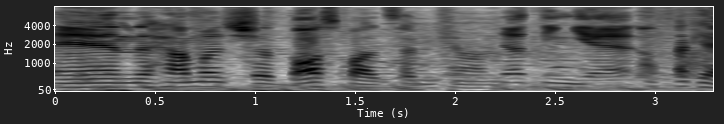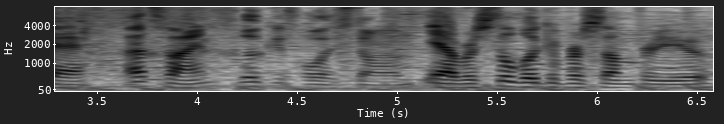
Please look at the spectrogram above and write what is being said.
And how much uh, boss bots have you found? Nothing yet. Okay, that's fine. Looking for a stone. Yeah, we're still looking for some for you.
